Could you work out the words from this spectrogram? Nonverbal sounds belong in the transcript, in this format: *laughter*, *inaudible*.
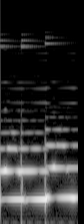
Bye. *laughs*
